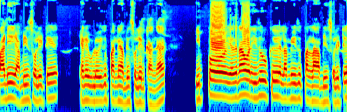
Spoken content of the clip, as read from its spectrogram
படி அப்படின்னு சொல்லிட்டு என்னை இவ்வளோ இது பண்ணு அப்படின்னு சொல்லியிருக்காங்க. இப்போது எதனா ஒரு இதுவுக்கு எல்லாமே இது பண்ணலாம் அப்படின்னு சொல்லிட்டு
